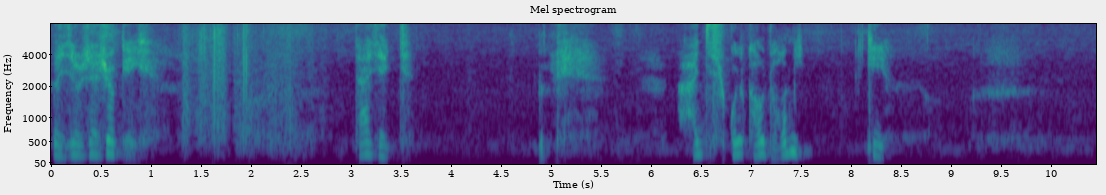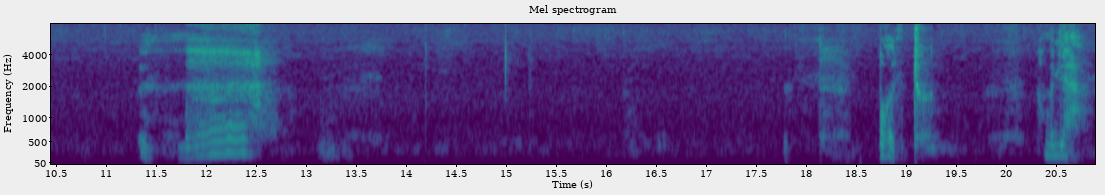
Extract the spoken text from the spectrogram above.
mas eu já joguei. Tá, gente? Ai, deixa eu colocar o nome aqui. Ma... Ponto. Vamos lá.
